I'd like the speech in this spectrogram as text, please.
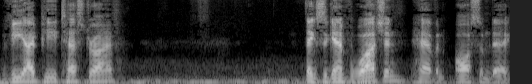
VIP test drive. Thanks again for watching. Have an awesome day.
